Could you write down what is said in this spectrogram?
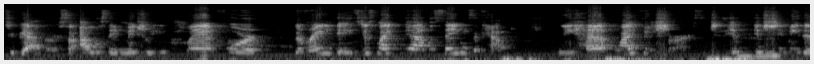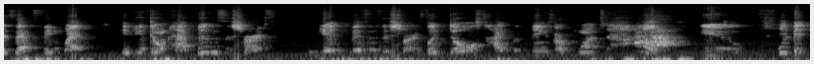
together. So I would say make sure you plan for the rainy days, just like we have a savings account. We have life insurance. It, mm-hmm. it should be the exact same way. If you don't have business insurance, get business insurance. Like those type of things are going to help you pivot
